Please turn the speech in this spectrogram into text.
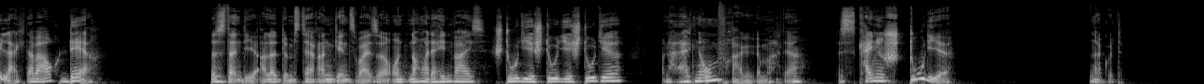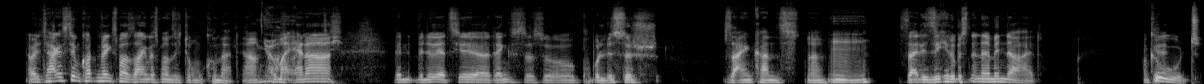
Vielleicht aber auch der. Das ist dann die allerdümmste Herangehensweise. Und nochmal der Hinweis: Studie, Studie, Studie. Und hat halt eine Umfrage gemacht, ja. Das ist keine Studie. Na gut. Aber die Tagesthemen konnten wenigstens mal sagen, dass man sich darum kümmert, ja. ja Oma Erna, wenn, wenn du jetzt hier denkst, dass du populistisch sein kannst, ne? Mhm. sei dir sicher, du bist in der Minderheit. Okay. Gut.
